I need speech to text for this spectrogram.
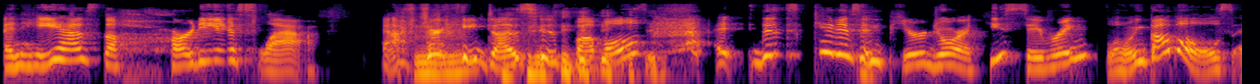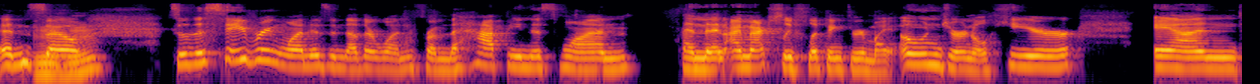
and he has the heartiest laugh after mm-hmm. he does his bubbles. this kid is in pure joy. He's savoring blowing bubbles. And so mm-hmm. so the savoring one is another one from the happiness one. And then I'm actually flipping through my own journal here and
